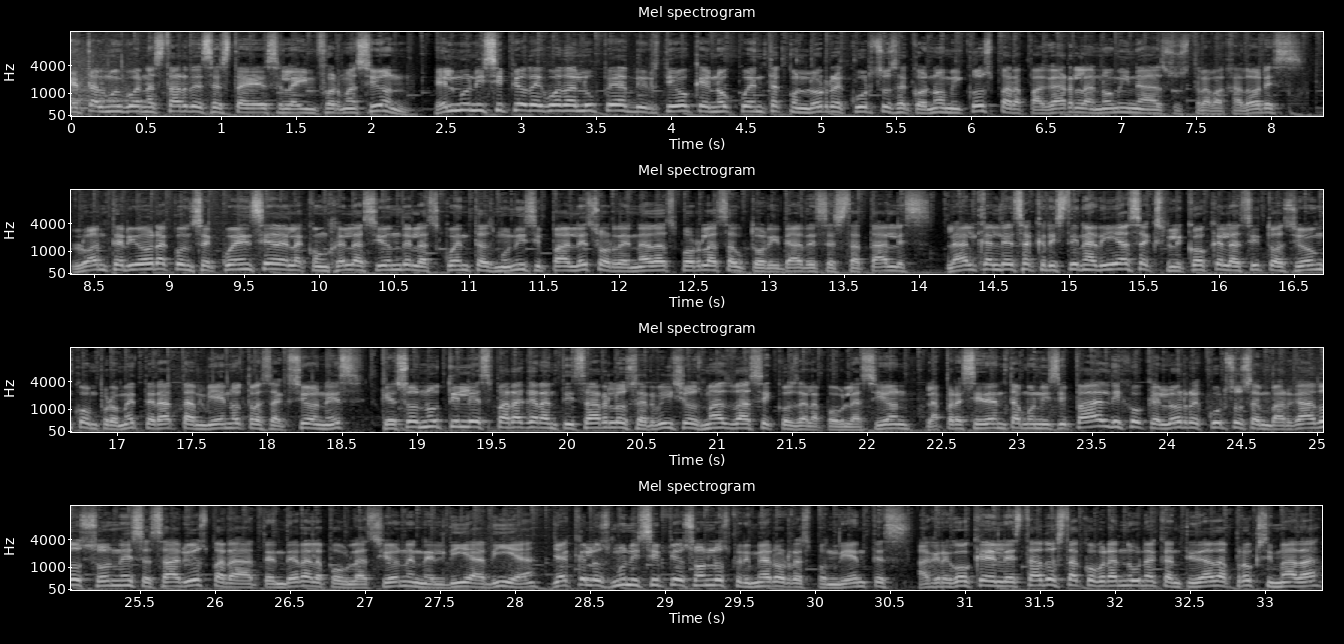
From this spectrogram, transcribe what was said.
¿Qué tal? Muy buenas tardes, esta es la información. El municipio de Guadalupe advirtió que no cuenta con los recursos económicos para pagar la nómina a sus trabajadores. Lo anterior a consecuencia de la congelación de las cuentas municipales ordenadas por las autoridades estatales. La alcaldesa Cristina Díaz explicó que la situación comprometerá también otras acciones que son útiles para garantizar los servicios más básicos de la población. La presidenta municipal dijo que los recursos embargados son necesarios para atender a la población en el día a día, ya que los municipios son los primeros correspondientes. Agregó que el Estado está cobrando una cantidad aproximada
